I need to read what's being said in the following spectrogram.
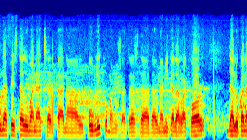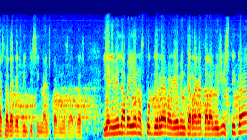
una festa d'homenatge tant al públic com a nosaltres, d'una mica de record de lo que han estat aquests 25 anys per nosaltres. I a nivell de paella no us puc dir res perquè jo m'he encarregat de la logística,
